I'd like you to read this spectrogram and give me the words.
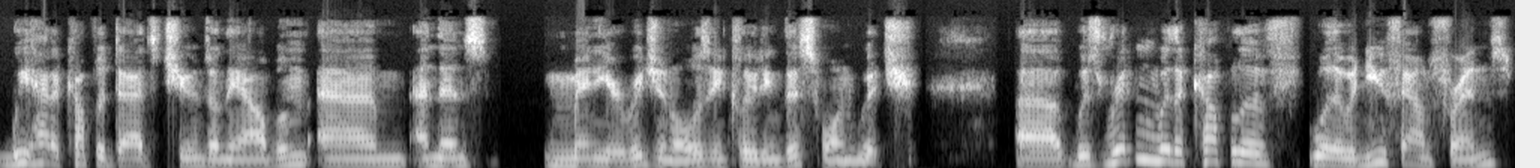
we had a couple of Dad's tunes on the album, um, and then many originals, including this one, which uh, was written with a couple of well, they were newfound friends.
